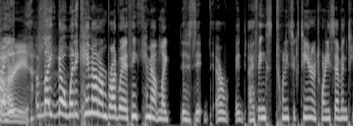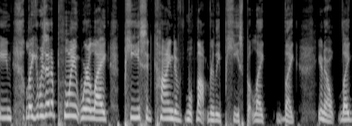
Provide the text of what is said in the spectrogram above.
Right? sorry like no when it came out on broadway i think it came out in like is it, uh, I think 2016 or 2017 like it was at a point where like peace had kind of well not really peace but like like you know like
